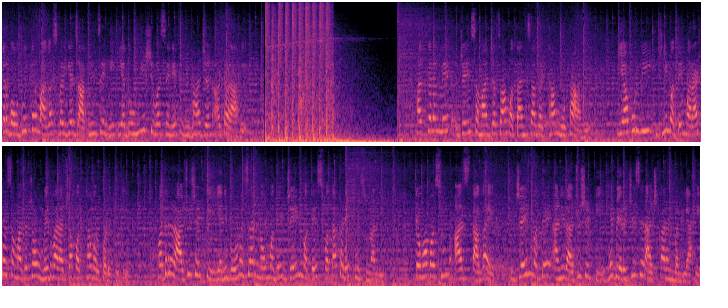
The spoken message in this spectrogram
तर बौद्धोत्तर मागासवर्गीय जातींचेही या दोन्ही शिवसेनेत विभाजन अटळ आहे. हातकणंगलेत जैन समाजाचा मतांचा गठ्ठा मोठा आहे. यापूर्वी ही मते मराठा समाजाच्या उमेदवाराच्या पथ्यावर पडत होती. मात्र राजू शेट्टी यांनी दोन हजार नऊमध्ये जैन मते स्वतःकडे खेचून आणली. तेव्हापासून आज तागायत जैन मते आणि राजू शेट्टी हे बेरजेचे राजकारण बनले आहे.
